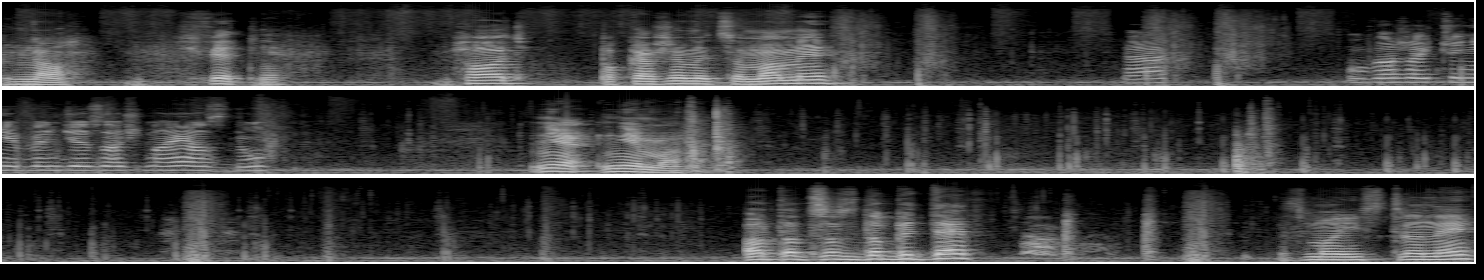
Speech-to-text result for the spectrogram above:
No, świetnie. Chodź, pokażemy co mamy. Tak? Uważaj, czy nie będzie zaś najazdu. Nie, nie ma. Oto co zdobyte z mojej strony.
